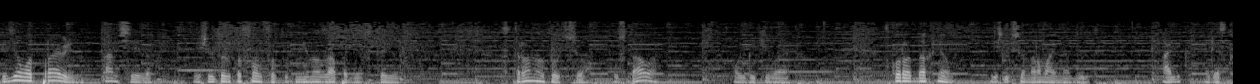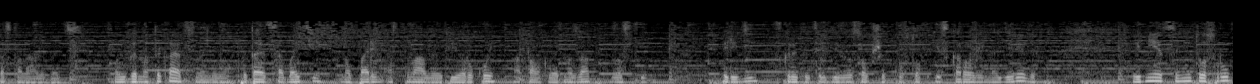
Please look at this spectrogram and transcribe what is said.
Идем вот правильно, там север. Если только солнце тут не на западе встает. Странно тут все. Устала? Ольга кивает. Скоро отдохнем, если все нормально будет. Алик резко останавливается. Ольга натыкается на него, пытается обойти, но парень останавливает ее рукой, отталкивает назад за спину. Впереди, скрытый среди засохших кустов и скороженных деревьев, виднеется не то сруб,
